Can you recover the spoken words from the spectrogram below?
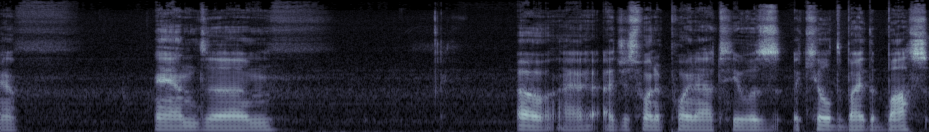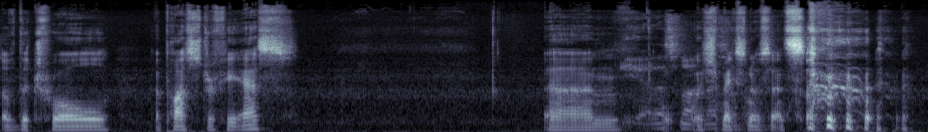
Yeah. And um Oh, I I just want to point out he was uh, killed by the boss of the troll apostrophe S. Um Yeah, that's not. which makes no sense.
